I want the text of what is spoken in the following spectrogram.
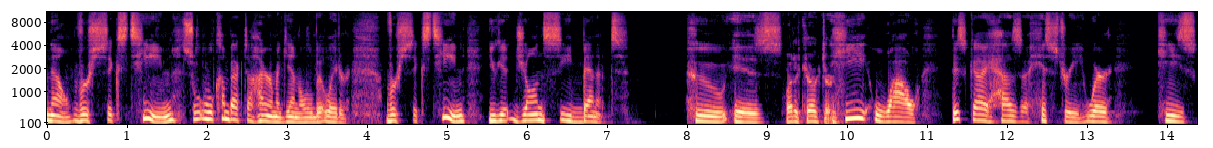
Now, verse 16, so we'll come back to Hyrum again a little bit later. Verse 16, you get John C. Bennett, who is. What a character. He, wow, this guy has a history where he's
